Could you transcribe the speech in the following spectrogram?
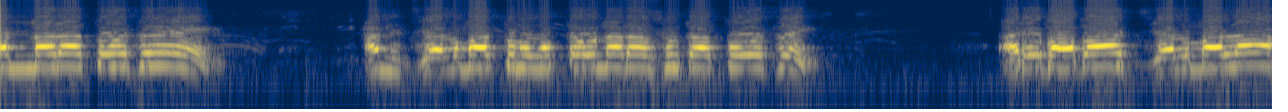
आणणारा तोच आहे आणि जन्मातून उठवणारा सुद्धा तोच आहे. अरे बाबा जन्माला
